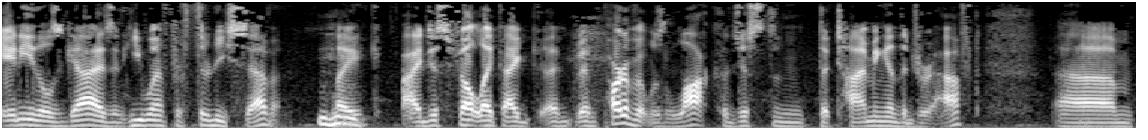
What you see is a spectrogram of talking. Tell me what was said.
any of those guys, and he went for 37. Mm-hmm. Like I just felt like I, and part of it was luck, just in the timing of the draft. Um,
